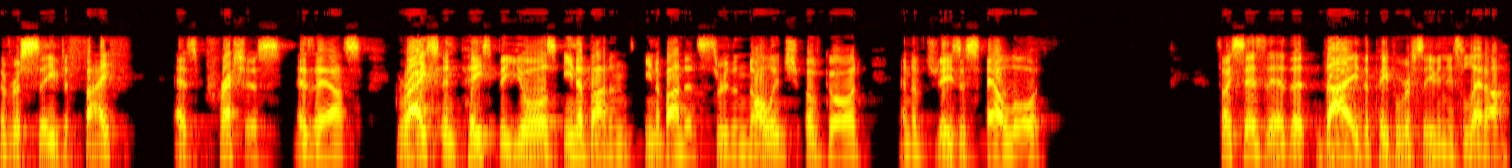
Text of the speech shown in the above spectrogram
have received a faith as precious as ours. Grace and peace be yours in abundance, in abundance through the knowledge of God and of Jesus our Lord. So he says there that they, the people receiving this letter,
